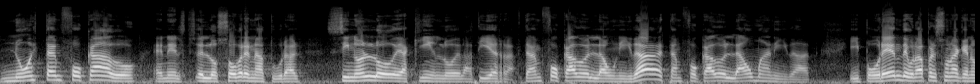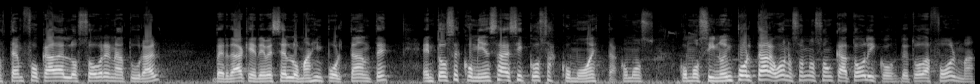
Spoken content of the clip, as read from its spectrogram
no está enfocado en, lo sobrenatural sino en lo de aquí, en lo de la tierra. Está enfocado en la unidad, está enfocado en la humanidad. Y por ende, una persona que no está enfocada en lo sobrenatural, ¿verdad? Que debe ser lo más importante, entonces comienza a decir cosas como esta, como, como si no importara, bueno, esos no son católicos de todas formas,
